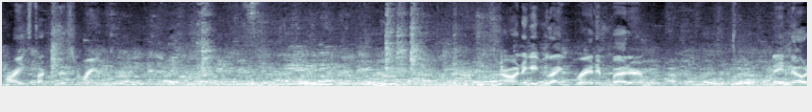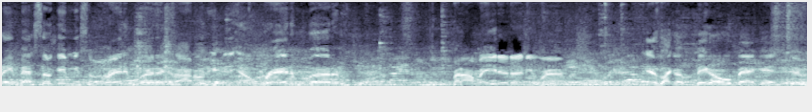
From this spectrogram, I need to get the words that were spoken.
Probably stuck to this ring. Oh, and they give you like bread and butter. They know they messed up, give me some bread and butter because I don't even know bread and butter. But I'm gonna eat it anyway. It's like a big old baguette too.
